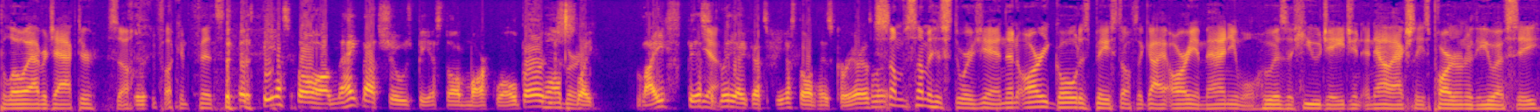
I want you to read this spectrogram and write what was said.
below average actor. So it fucking fits. it's based on. I think that show's based on Mark Wahlberg's Wahlberg. like life, basically. Like that's based on his career, isn't it? Some some of his stories, yeah. And then Ari Gold is based off the guy Ari Emanuel, who is a huge agent, and now actually is part owner of the UFC.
